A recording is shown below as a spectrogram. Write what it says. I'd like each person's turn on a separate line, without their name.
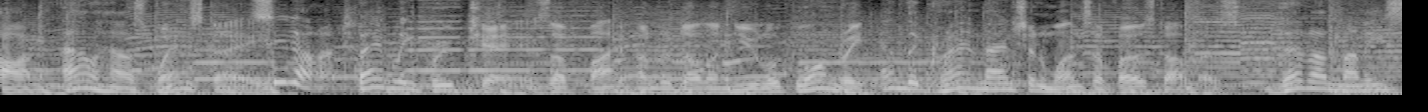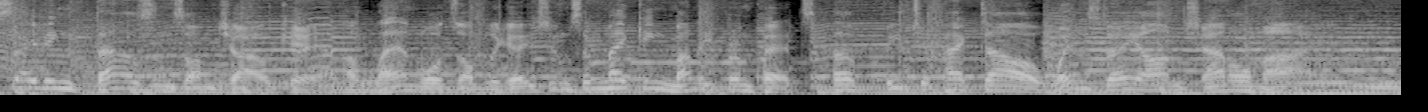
On Our House Wednesday,
Sit on it.
family-proof chairs, a $500 new look laundry, and the Grand Mansion once a post office. Then on money, saving thousands on childcare, a landlord's obligations, and making money from pets. A feature-packed hour Wednesday on Channel 9.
